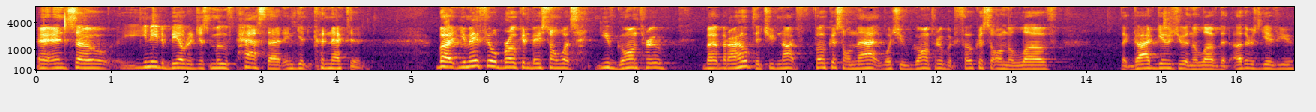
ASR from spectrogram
And so you need to be able to just move past that and get connected. But you may feel broken based on what you've gone through. But, but I hope that you not focus on that, what you've gone through, but focus on the love that God gives you and the love that others give you.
